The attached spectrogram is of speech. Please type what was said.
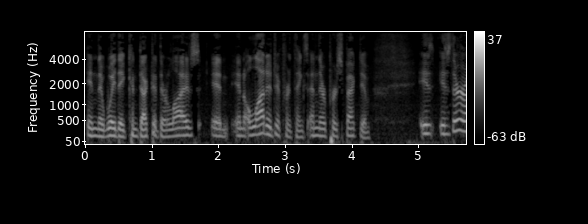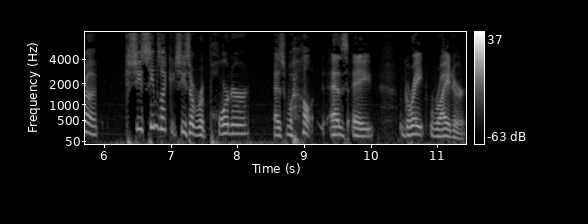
in the way they conducted their lives in in a lot of different things and their perspective is is there a she seems like she's a reporter as well as a great writer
